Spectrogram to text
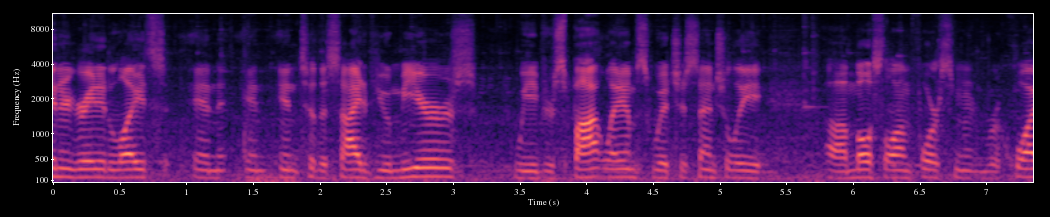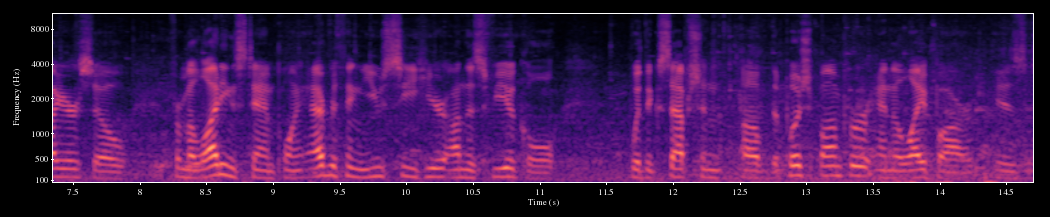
integrated lights in, in into the side view mirrors. We have your spot lamps, which essentially uh, most law enforcement require. So from a lighting standpoint, everything you see here on this vehicle, with exception of the push bumper and the light bar, is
